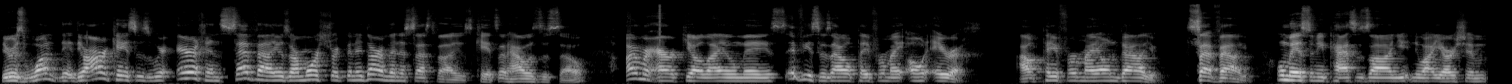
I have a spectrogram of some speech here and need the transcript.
There is one. There are cases where erichin set values are more strict than nedarim than assessed values. Kate said, "How is this so?" If he says, "I will pay for my own erich, I'll pay for my own value, set value." Umes, and he passes on Yitnu Hayarshim.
